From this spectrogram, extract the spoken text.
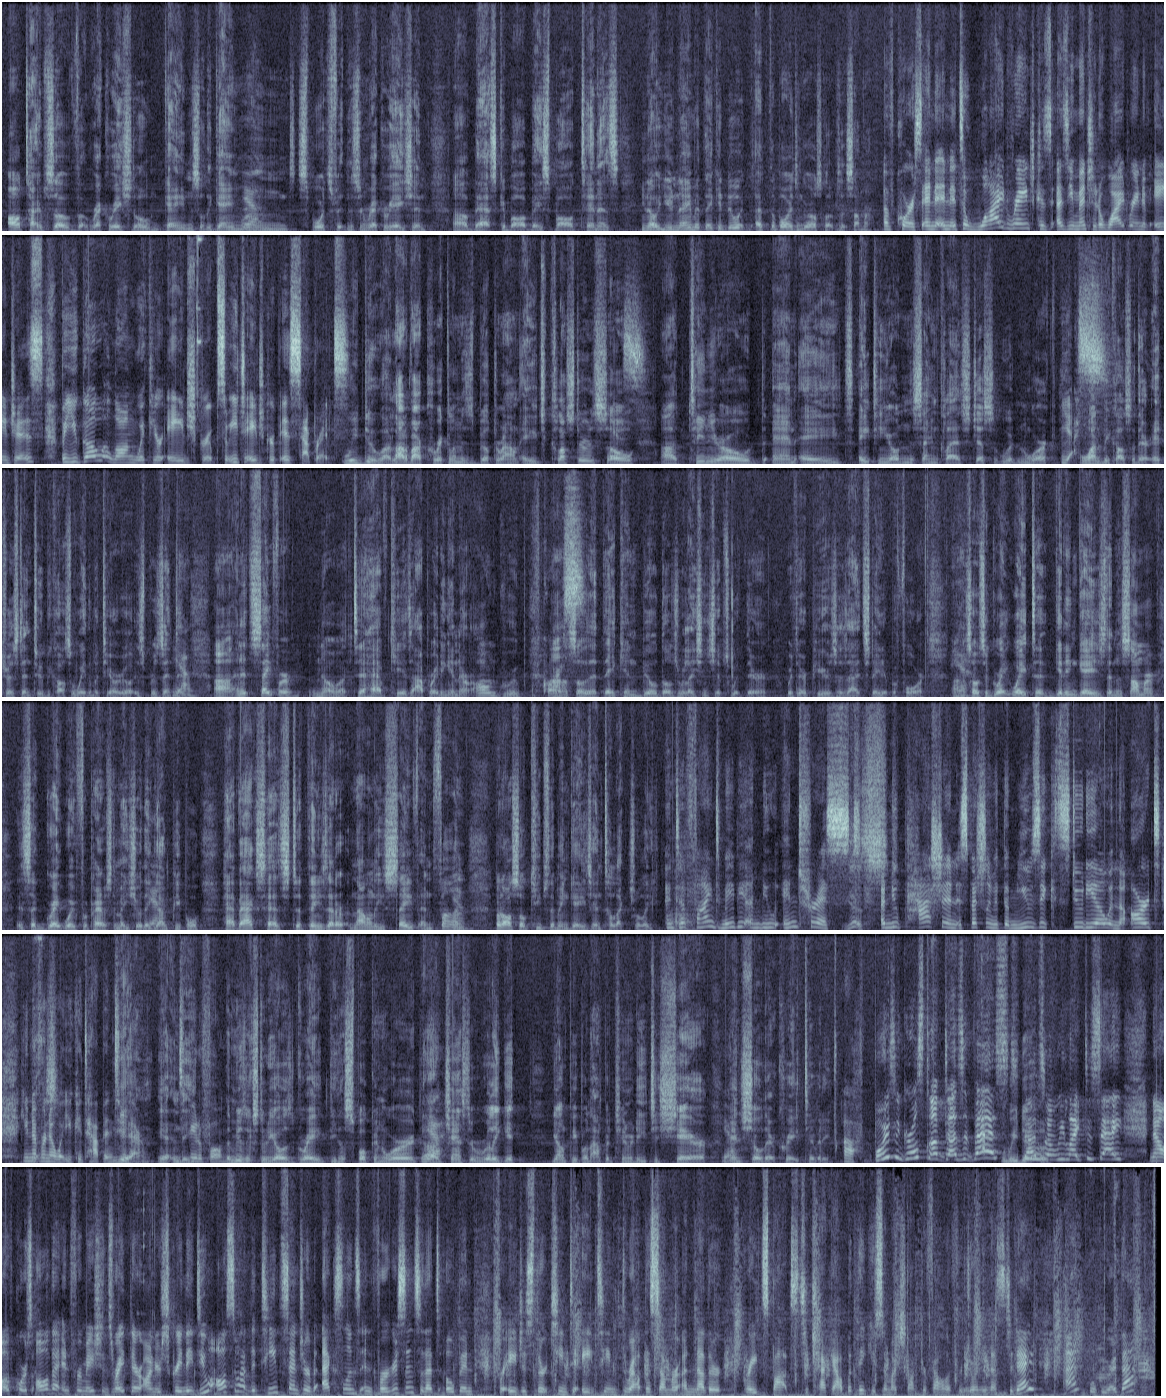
all types of recreational games. So the game room, yeah. sports, fitness, and recreation, uh, basketball, baseball, tennis. You know, you name it, they can do it at the Boys and Girls Clubs this summer. Of course, and, and it's a wide range because, as you mentioned, a wide range of ages, but you go along with your age group. So each age group is separate. We do. A lot of our curriculum is built around age clusters. So. Yes a 10 year old and a 18 year old in the same class just wouldn't work. Yes. One, because of their interest, and two, because of the way the material is presented. Yeah. Uh, and it's safer, you know, to have kids operating in their own group. Of course. Uh, so that they can build those relationships with their with their peers, as I stated before. Uh, yeah. So it's a great way to get engaged in the summer. It's a great way for parents to make sure that yeah. young people have access to things that are not only safe and fun, but also keeps them engaged intellectually. And to uh, find maybe a new interest, yes. a new passion, especially with the music studio and the art. You never yes. know what you could tap into yeah. there. Yeah, it's beautiful. The music studio is great. You know, spoken word, uh, yeah. uh, chance to really get young people an opportunity to share yeah. and show their creativity. Uh, Boys and Girls Club does it best. We do. That's what we like to say. Now, of course, all that information is right there on your screen. They do also have the Teen Center of Excellence in Ferguson, so that's open for ages 13 to 18 throughout the summer. Another great spots to check out. But thank you so much, Dr. Fowler, for joining us today, and we'll be right back.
